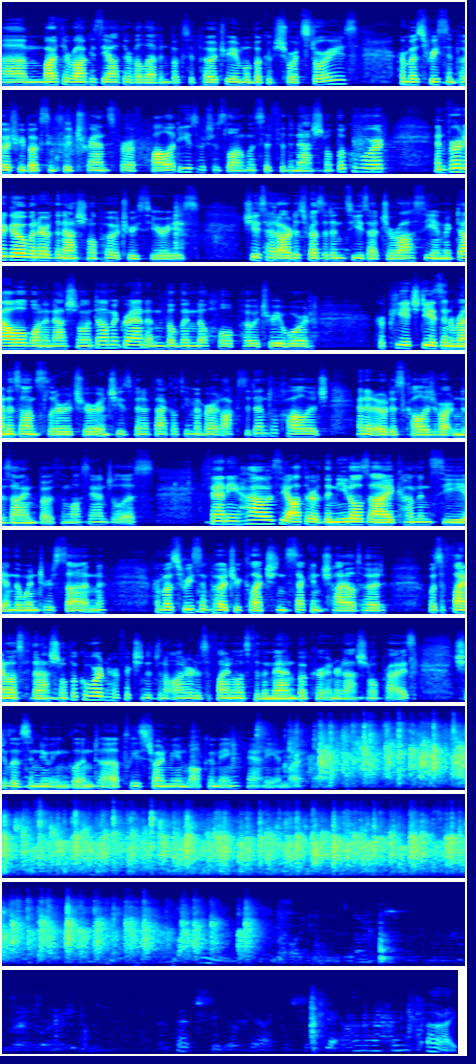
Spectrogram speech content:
Um, Martha Ronk is the author of 11 books of poetry and one book of short stories. Her most recent poetry books include Transfer of Qualities, which was longlisted for the National Book Award, and Vertigo, winner of the National Poetry Series. She has had artist residencies at Djerassi and MacDowell, won a National Endowment Grant, and the Lynda Hull Poetry Award. Her PhD is in Renaissance literature, and she's been a faculty member at Occidental College and at Otis College of Art and Design, both in Los Angeles. Fanny Howe is the author of The Needle's Eye, Come and See, and The Winter Sun. Her most recent poetry collection, Second Childhood, was a finalist for the National Book Award, and her fiction has been honored as a finalist for the Man Booker International Prize. She lives in New England. Uh, please join me in welcoming Fanny and Martha. Let's see, okay, I can sit down, I think. All right.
